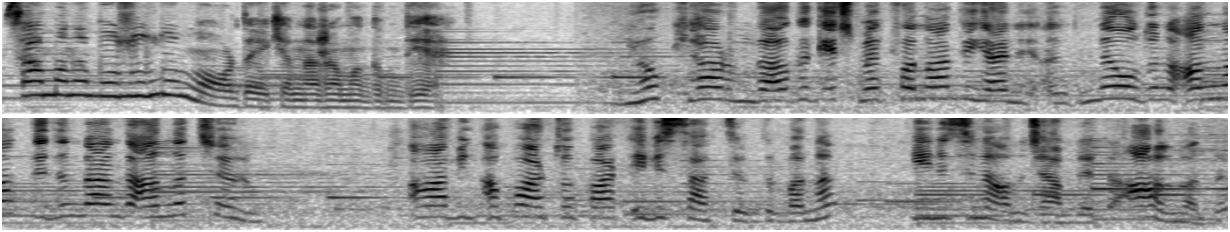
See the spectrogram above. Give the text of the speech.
sen bana bozuldun mu oradayken aramadım diye? Yok yavrum dalga geçmek falan değil. Yani ne olduğunu anlat dedin ben de anlatıyorum. Abin apar topar evi sattırdı bana. Yenisini alacağım dedi. Almadı.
